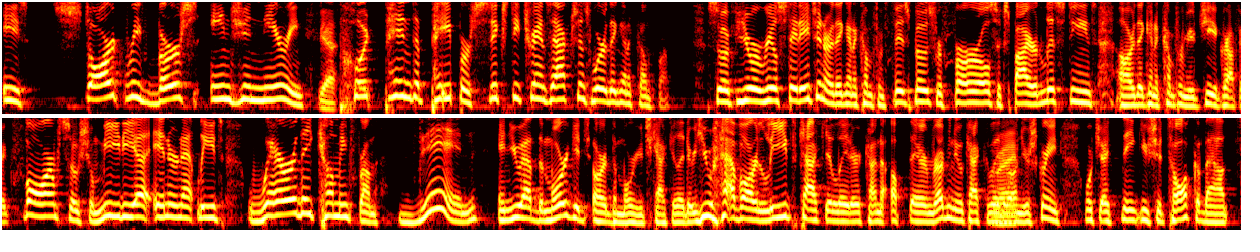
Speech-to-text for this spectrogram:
is Start reverse engineering. Yes. Put pen to paper 60 transactions. Where are they going to come from? So if you're a real estate agent, are they going to come from FISBOs, referrals, expired listings? Are they going to come from your geographic farm, social media, internet leads? Where are they coming from? Then, and you have the mortgage or the mortgage calculator, you have our leads calculator kind of up there and revenue calculator Right. on your screen, which I think you should talk about.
